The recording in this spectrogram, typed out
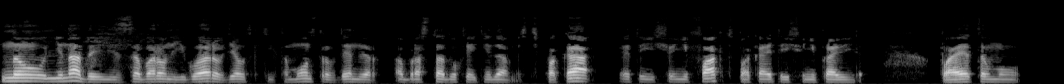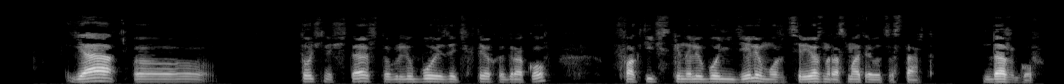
ну, не надо из обороны Ягуаров делать каких-то монстров Денвер образца двухлетней давности. Пока это еще не факт, пока это еще не проверено. Поэтому я э, точно считаю, что любой из этих трех игроков фактически на любой неделе может серьезно рассматриваться старт. Даже Гоф.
